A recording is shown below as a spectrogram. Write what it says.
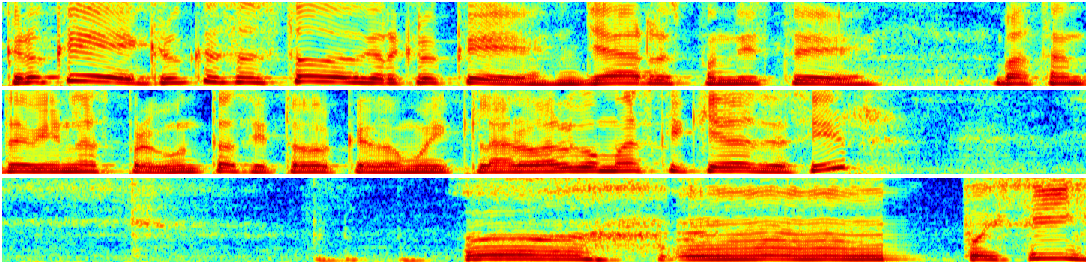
Creo que creo que eso es todo, Edgar. Creo que ya respondiste bastante bien las preguntas y todo quedó muy claro. ¿Algo más que quieras decir? Uh, uh, pues sí,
